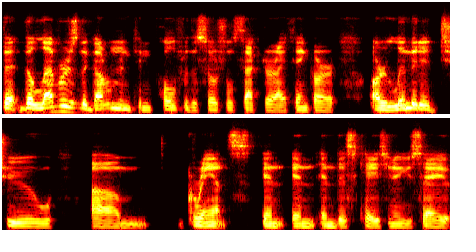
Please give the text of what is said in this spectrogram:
the, the levers the government can pull for the social sector, I think, are are limited to um, grants in, in in this case. You know, you say,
